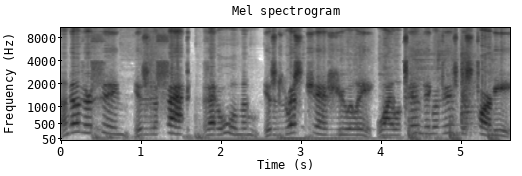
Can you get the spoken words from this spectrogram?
Another thing is the fact that a woman is dressed casually while attending a business party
